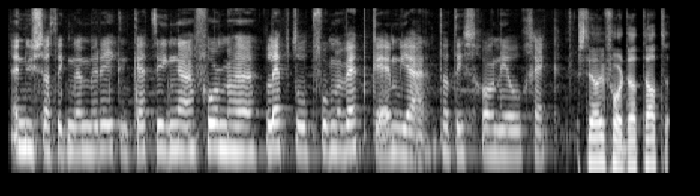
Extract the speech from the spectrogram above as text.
En nu zat ik met mijn rekenketting eh, voor mijn laptop, voor mijn webcam. Ja, dat is gewoon heel gek. Stel je voor dat dat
